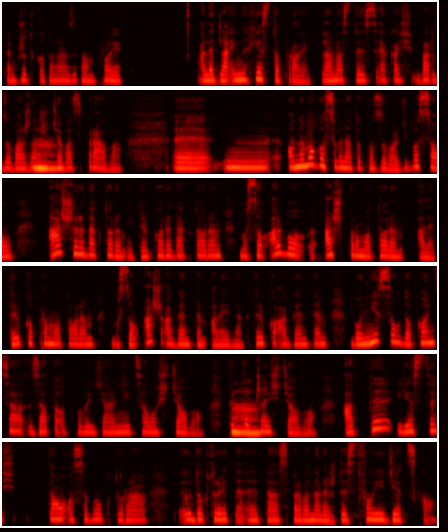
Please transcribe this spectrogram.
tak brzydko to nazywam projekt, ale dla innych jest to projekt, dla nas to jest jakaś bardzo ważna Mm. życiowa sprawa. E, mm, One mogą sobie na to pozwolić, bo są aż redaktorem i tylko redaktorem, bo są albo aż promotorem, ale tylko promotorem, bo są aż agentem, ale jednak tylko agentem, bo nie są do końca za to odpowiedzialni całościowo, tylko Mm. częściowo. A ty jesteś tą osobą, która, do której ta, ta sprawa należy. To jest twoje dziecko.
